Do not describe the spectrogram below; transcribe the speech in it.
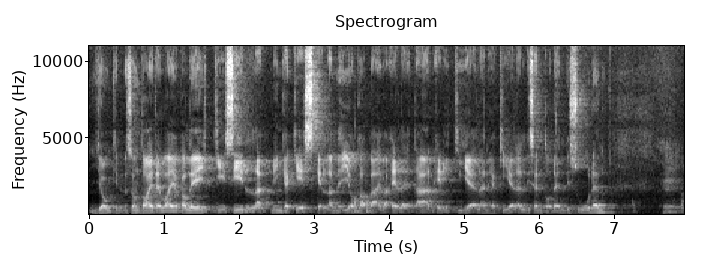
jonkin, se on taiteella, joka leikkii sillä, minkä keskellä me joka päivä eletään, eli kielen ja kielellisen todellisuuden. Hmm.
